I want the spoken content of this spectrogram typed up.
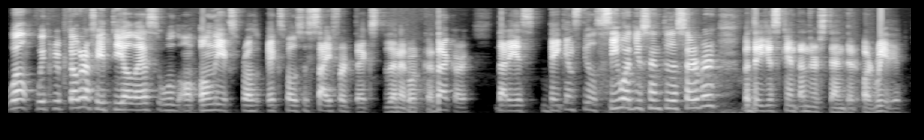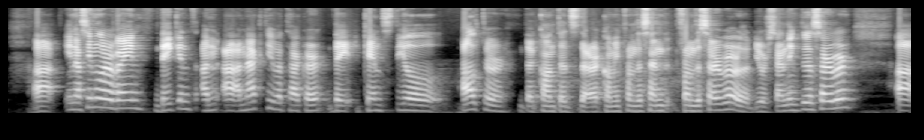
Well, with cryptography, TLS will only expo expose a ciphertext to the network attacker. That is, they can still see what you send to the server, but they just can't understand it or read it. Uh, in a similar vein, they can an, an, active attacker they can still alter the contents that are coming from the send, from the server or that you're sending to the server, uh,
